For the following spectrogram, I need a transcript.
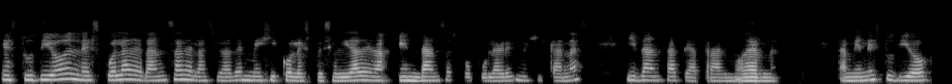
Estudió en la Escuela de Danza de la Ciudad de México la especialidad en danzas populares mexicanas y danza teatral moderna. También estudió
